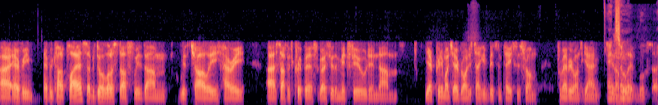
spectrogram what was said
uh, every every kind of player. So I've been doing a lot of stuff with um, with Charlie, Harry, uh, stuff with Cripper to go through the midfield, and um, yeah, pretty much everyone just taking bits and pieces from from everyone's game. It's And been some- unbelievable. So.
